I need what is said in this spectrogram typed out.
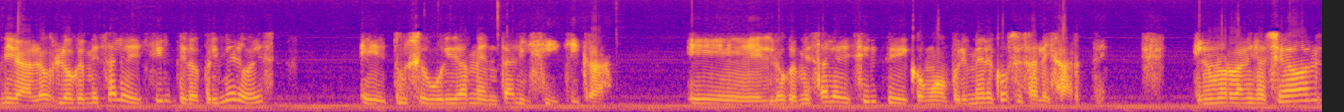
mira, lo, lo que me sale decirte lo primero es eh, tu seguridad mental y psíquica. Eh, lo que me sale decirte como primera cosa es alejarte. En una organización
